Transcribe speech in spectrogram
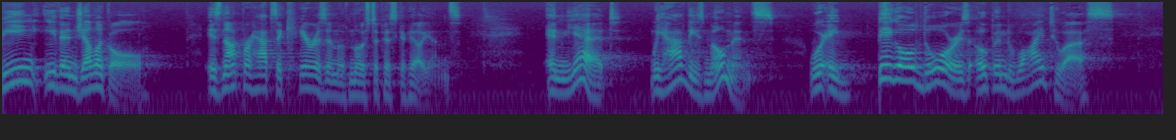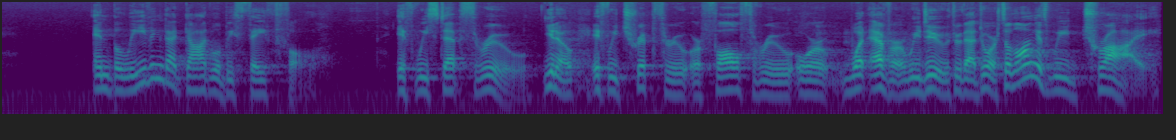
being evangelical is not perhaps a charism of most Episcopalians. And yet, we have these moments where a big old door is opened wide to us, and believing that God will be faithful if we step through, you know, if we trip through or fall through or whatever we do through that door, so long as we try,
